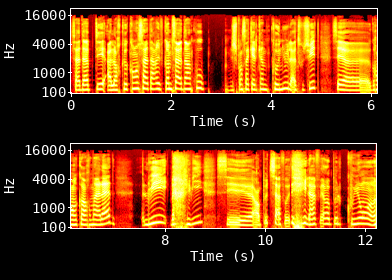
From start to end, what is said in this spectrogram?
s'adapter. Alors que quand ça t'arrive comme ça d'un coup, je pense à quelqu'un de connu là tout de suite, c'est euh, Grand Corps Malade. Lui, bah, lui, c'est un peu de sa faute. Il a fait un peu le couillon euh,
